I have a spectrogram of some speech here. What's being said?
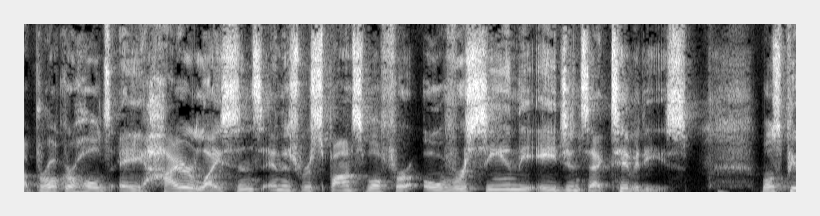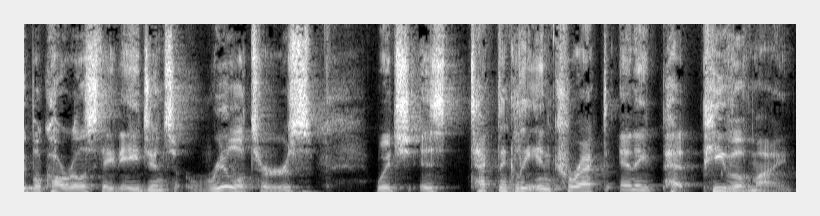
A broker holds a higher license and is responsible for overseeing the agent's activities. Most people call real estate agents realtors, which is technically incorrect and a pet peeve of mine.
